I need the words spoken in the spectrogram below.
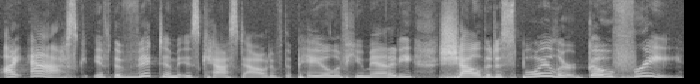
I ask if the victim is cast out of the pale of humanity, shall the despoiler go free?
